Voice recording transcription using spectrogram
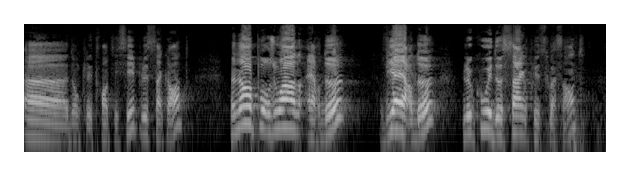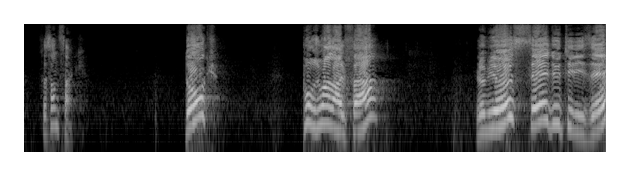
euh, donc les 30 ici, plus 50. Maintenant, pour joindre R2, via R2, le coût est de 5 plus 60, 65. Donc, pour joindre alpha, le mieux, c'est d'utiliser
